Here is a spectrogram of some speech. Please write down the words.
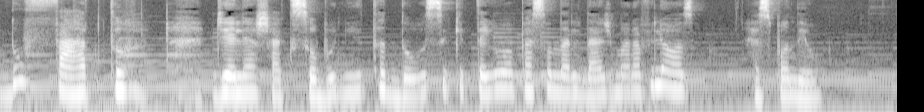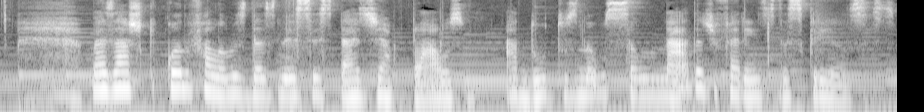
Do fato de ele achar que sou bonita, doce e que tenho uma personalidade maravilhosa respondeu. Mas acho que quando falamos das necessidades de aplauso, adultos não são nada diferentes das crianças.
